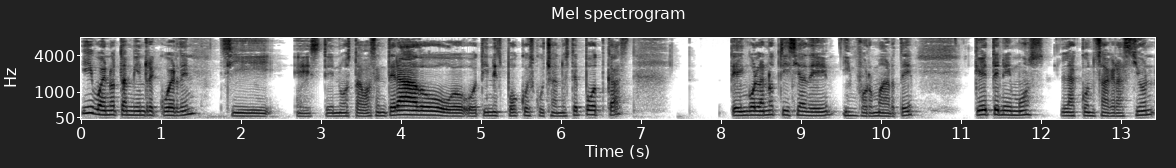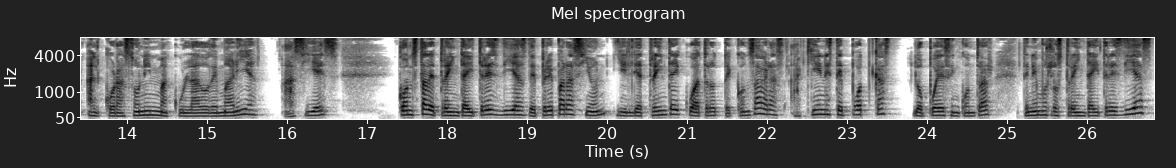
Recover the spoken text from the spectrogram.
Y bueno, también recuerden, si este, no estabas enterado o, o tienes poco escuchando este podcast, tengo la noticia de informarte que tenemos la consagración al corazón inmaculado de María. Así es. Consta de 33 días de preparación y el día 34 te consagras. Aquí en este podcast lo puedes encontrar. Tenemos los 33 días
